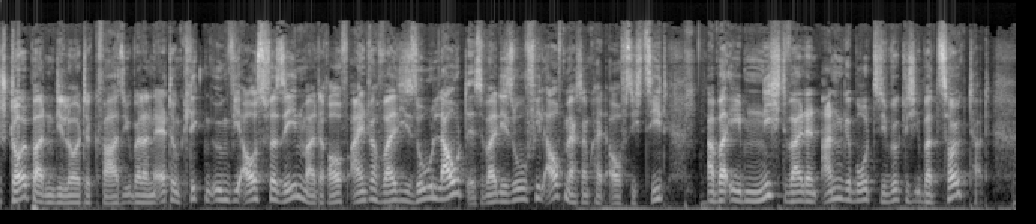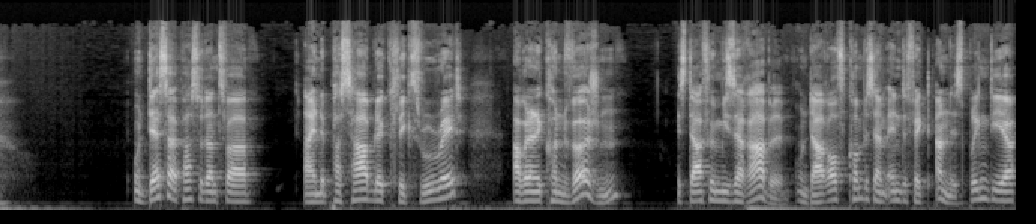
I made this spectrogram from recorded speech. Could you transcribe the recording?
stolpern die Leute quasi über deine Ad und klicken irgendwie aus Versehen mal drauf, einfach weil die so laut ist, weil die so viel Aufmerksamkeit auf sich zieht, aber eben nicht, weil dein Angebot sie wirklich überzeugt hat. Und deshalb hast du dann zwar eine passable Click-Through-Rate, aber deine Conversion ist dafür miserabel. Und darauf kommt es ja im Endeffekt an. Es bringt dir,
